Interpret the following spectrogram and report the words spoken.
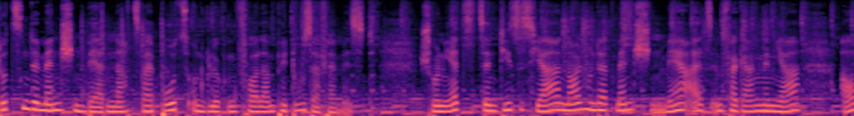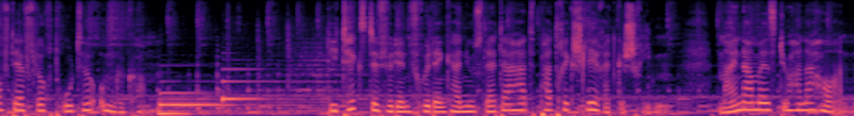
Dutzende Menschen werden nach zwei Bootsunglücken vor Lampedusa vermisst. Schon jetzt sind dieses Jahr 900 Menschen mehr als im vergangenen Jahr auf der Fluchtroute umgekommen. Die Texte für den Frühdenker-Newsletter hat Patrick Schleret geschrieben. Mein Name ist Johanna Horn.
